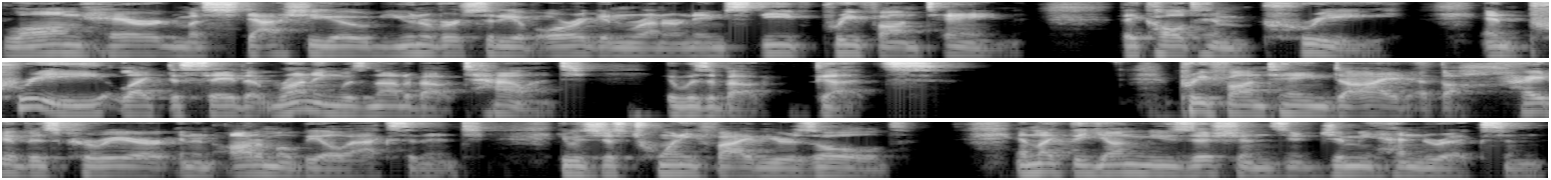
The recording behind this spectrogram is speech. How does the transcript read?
long haired, mustachioed University of Oregon runner named Steve Prefontaine. They called him Pre. And Pre liked to say that running was not about talent, it was about guts. Prefontaine died at the height of his career in an automobile accident. He was just 25 years old. And like the young musicians, you know, Jimi Hendrix and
